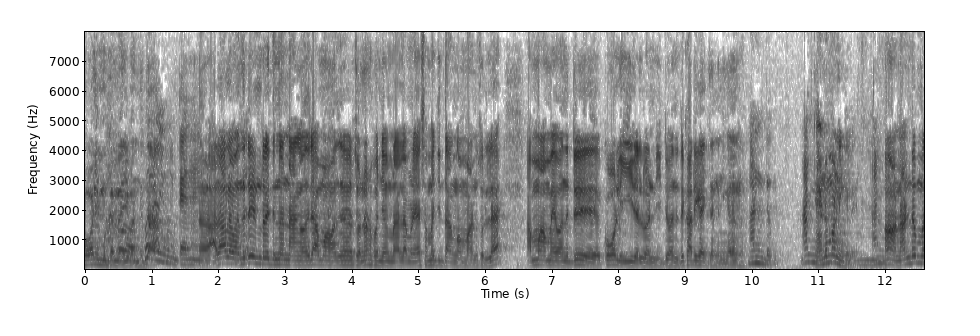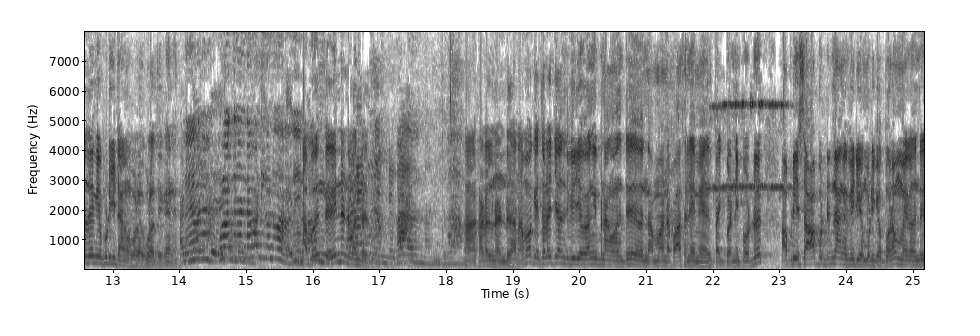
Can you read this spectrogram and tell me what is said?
கோழி முட்டை மாதிரி வந்துட்டா. அதால வந்துட்டு இன்றைய தினம் நாங்க வந்துட்டு அம்மா வந்து சொன்னா கொஞ்சம் நல்ல முறையாக சமைச்சு தாங்க அம்மான்னு சொல்ல. அம்மா அம்மா வந்துட்டு கோழி ஈரல் வண்டிட்டு வந்துட்டு கறி காய்ச்சி தந்தீங்க நண்டு. நண்டுமா நீங்களே ஆ நண்டு வந்து இங்க பிடிக்கிட்டாங்க போல குளத்துக்கு. அப்ப இங்க என்னண்டு வந்தது? ஆ கடல் நண்டு தான்? நம்ம ஓகே தொடர்ச்சி வந்து வீடியோ வாங்கி. இப்போ நாங்கள் வந்துட்டு இந்த அம்மா அந்த பார்சலையுமே பேக் பண்ணி போட்டு அப்படியே சாப்பிட்டுட்டு நாங்கள் வீடியோ முடிக்க போகிறோம் உங்களுக்கு வந்து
